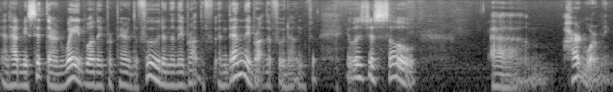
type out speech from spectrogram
and had me sit there and wait while they prepared the food, and then they brought the and then they brought the food out. And it was just so um, heartwarming.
